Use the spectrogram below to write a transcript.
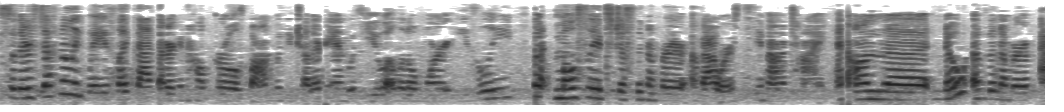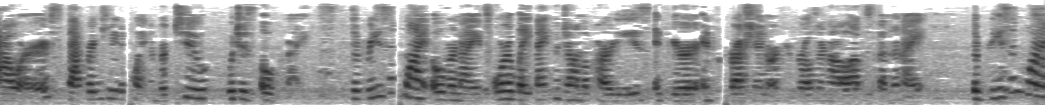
so there's definitely ways like that that are going to help girls bond with each other and with you a little more easily. But mostly it's just the number of hours, it's the amount of time. And on the note of the number of hours, that brings me to point number two, which is overnights. The reason why overnights or late night pajama parties, if you're in progression or if your girls are not allowed to spend the night, the reason why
